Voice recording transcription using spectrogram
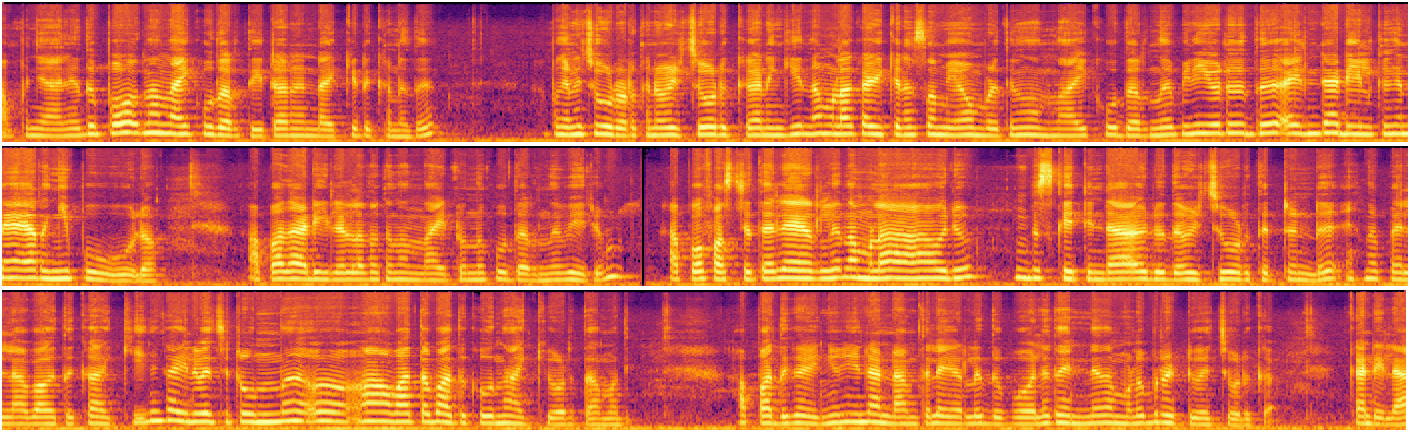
അപ്പോൾ ഞാനിതിപ്പോൾ നന്നായി കുതിർത്തിയിട്ടാണ് ഉണ്ടാക്കിയെടുക്കുന്നത് അപ്പോൾ ഇങ്ങനെ ചൂടോടക്കനെ ഒഴിച്ച് കൊടുക്കുകയാണെങ്കിൽ നമ്മൾ ആ കഴിക്കുന്ന സമയമാകുമ്പോഴത്തേക്കും നന്നായി കുതിർന്ന് പിന്നെ ഈ ഒരു ഇത് അതിന്റെ അടിയിലേക്ക് ഇങ്ങനെ ഇറങ്ങി പോകുമല്ലോ അപ്പോൾ അത് അടിയിലുള്ളതൊക്കെ നന്നായിട്ടൊന്ന് കുതിർന്ന് വരും. അപ്പോൾ ഫസ്റ്റത്തെ ലെയറിൽ നമ്മൾ ആ ഒരു ബിസ്ക്കറ്റിന്റെ ആ ഒരു ഇത് ഒഴിച്ച് കൊടുത്തിട്ടുണ്ട്. എന്നപ്പോൾ എല്ലാ ഭാഗത്തേക്കും ആക്കി. ഇനി കയ്യിൽ വെച്ചിട്ട് ഒന്ന് ആവാത്ത ഭാഗത്തേക്ക് ഒന്ന് ആക്കി കൊടുത്താൽ മതി. അപ്പോൾ അത് കഴിഞ്ഞു. ഇനി രണ്ടാമത്തെ ലെയറിൽ ഇതുപോലെ തന്നെ നമ്മൾ ബ്രെഡ് വെച്ച് കൊടുക്കുക. കണ്ടില്ല?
